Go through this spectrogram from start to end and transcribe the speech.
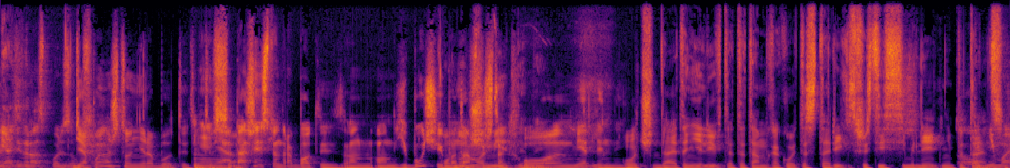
Я один раз пользовался. Я понял, что он не работает. Даже если он работает, он, он ебучий, потому что он медленный. Очень, да. Это не лифт, это там какой-то старик 67-летний пытается...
